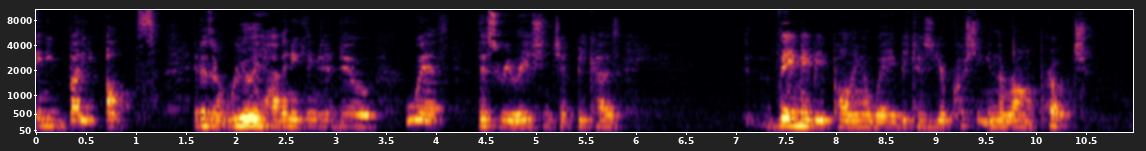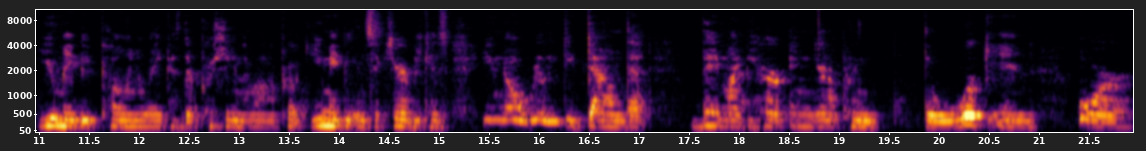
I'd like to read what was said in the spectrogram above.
anybody else. It doesn't really have anything to do with this relationship because they may be pulling away because you're pushing in the wrong approach. You may be pulling away because they're pushing in the wrong approach. You may be insecure because you know really deep down that they might be hurt and you're not putting the work in or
